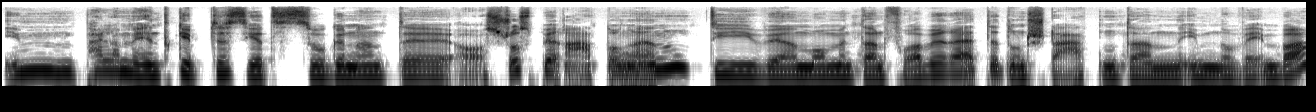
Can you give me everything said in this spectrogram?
Im Parlament gibt es jetzt sogenannte Ausschussberatungen, die werden momentan vorbereitet und starten dann im November,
